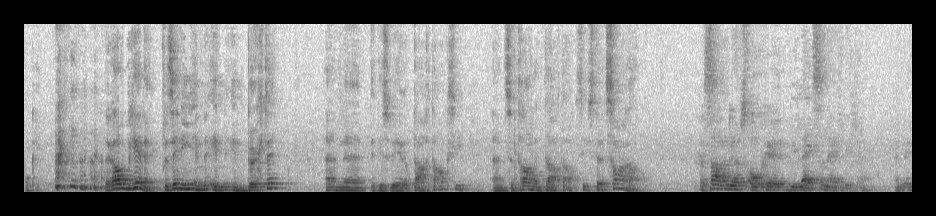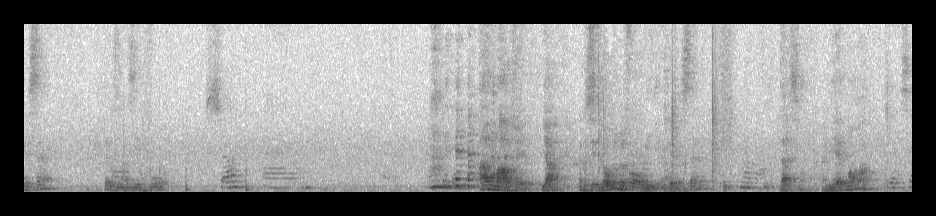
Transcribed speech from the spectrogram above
Oké. Dan gaan we beginnen. We zijn hier in, in, in Buchten. En eh, het is weer een taartenactie. En centraal in de taartenactie staat Sarah. En Sarah dus ook eh, die lijst er net liggen. En wie is dat? Stel ze maar eens even voor. Zo. Aan Marvin, ja. En er zit nog een mevrouw hier. En wie is dat? Mama. Dat is mama. En wie heet mama? Jesse.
